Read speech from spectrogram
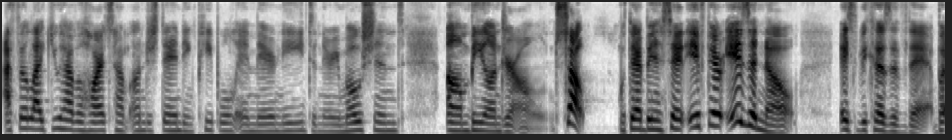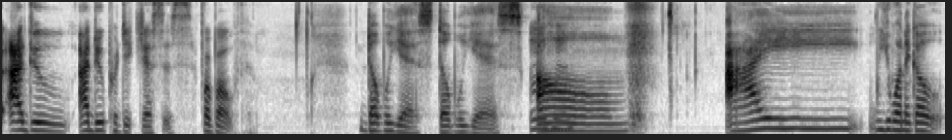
I feel like you have a hard time understanding people and their needs and their emotions, um, beyond your own. So, with that being said, if there is a no, it's because of that. But I do, I do predict justice for both. Double yes, double yes. Mm-hmm. Um, I, you want to go?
